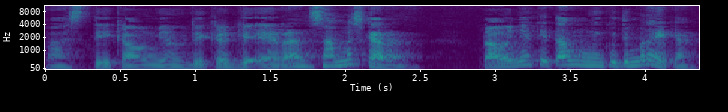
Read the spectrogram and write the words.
pasti kaum Yahudi kegeeran sampai sekarang. Tahunya kita mengikuti mereka.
